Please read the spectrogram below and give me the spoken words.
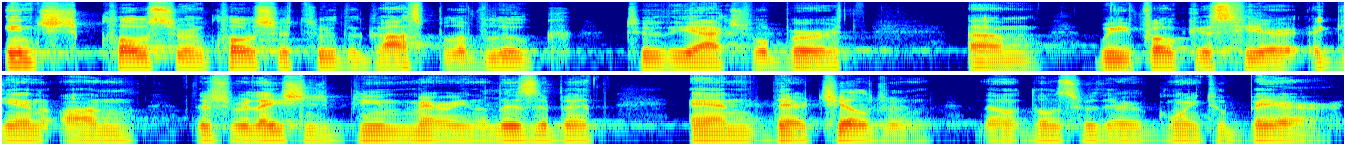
inch closer and closer through the Gospel of Luke to the actual birth, um, we focus here again on this relationship between Mary and Elizabeth and their children, those who they're going to bear.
